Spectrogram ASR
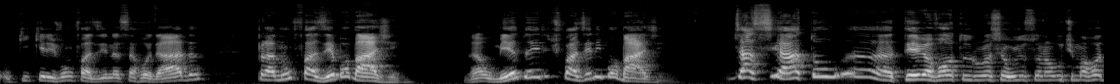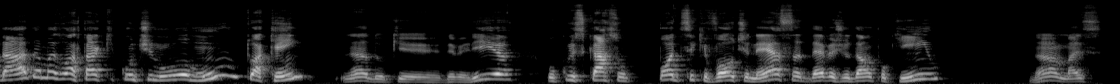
o que, que eles vão fazer nessa rodada para não fazer bobagem. Né? O medo é eles fazerem bobagem. Já Seattle uh, teve a volta do Russell Wilson na última rodada, mas o ataque continuou muito aquém né, do que deveria. O Chris Carson pode ser que volte nessa, deve ajudar um pouquinho. Né, mas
